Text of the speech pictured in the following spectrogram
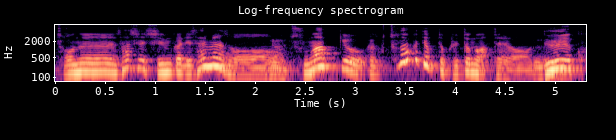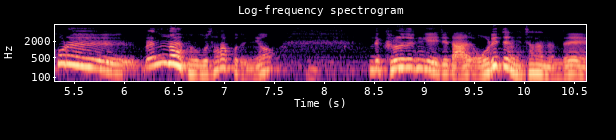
저는 사실 지금까지 살면서 네. 중학교, 그러니까 초등학교 때부터 그랬던 것 같아요. 음. 늘 코를 맨날 걸고 살았거든요. 근데 그러던 게 이제 나 어릴 때는 괜찮았는데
